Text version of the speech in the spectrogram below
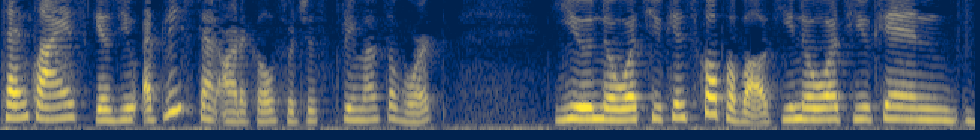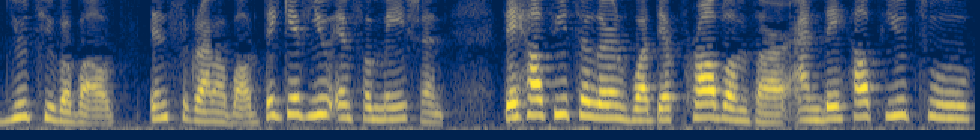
10 clients gives you at least 10 articles which is three months of work. You know what you can scope about. You know what you can youtube about instagram about they give you information they help you to learn what their problems are and they help you to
